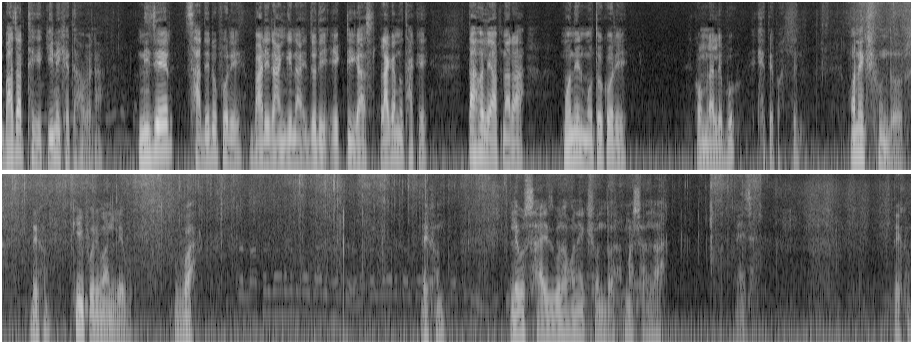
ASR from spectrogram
বাজার থেকে কিনে খেতে হবে না। নিজের ছাদের উপরে বাড়ির আঙ্গিনায় যদি একটি গাছ লাগানো থাকে, তাহলে আপনারা মনের মতো করে কমলা লেবু খেতে পারবেন। অনেক সুন্দর। দেখুন, কি পরিমাণ লেবু। বাহ! দেখুন, লেবুর সাইজগুলো অনেক সুন্দর মার্শাল্লাহ এই যে, দেখুন।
